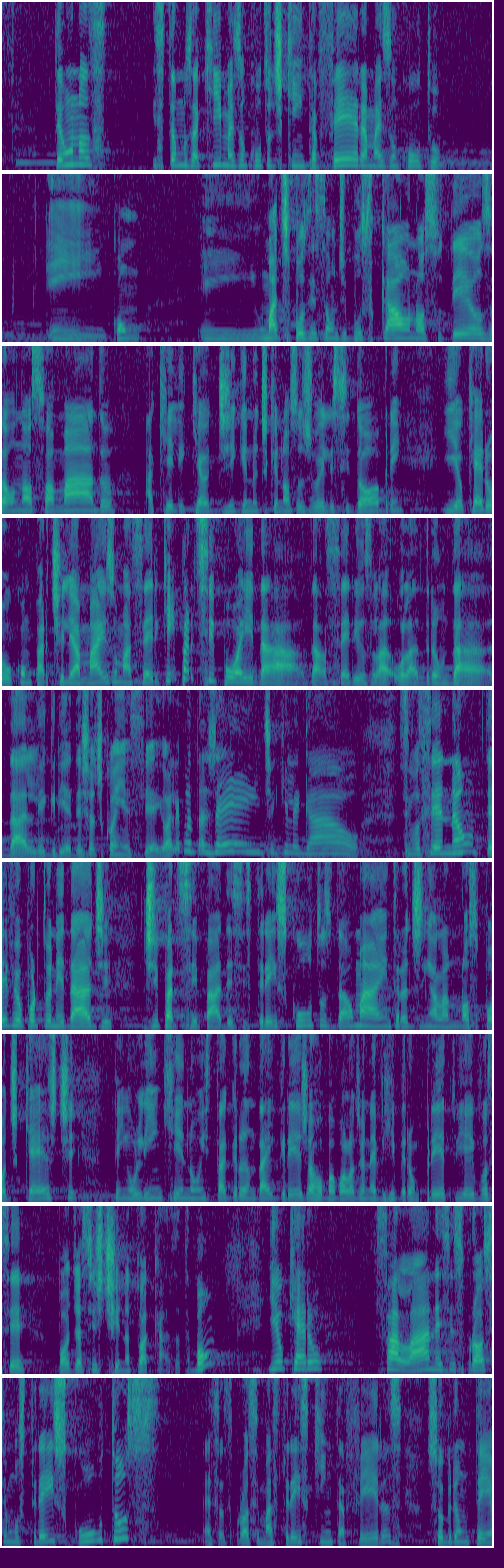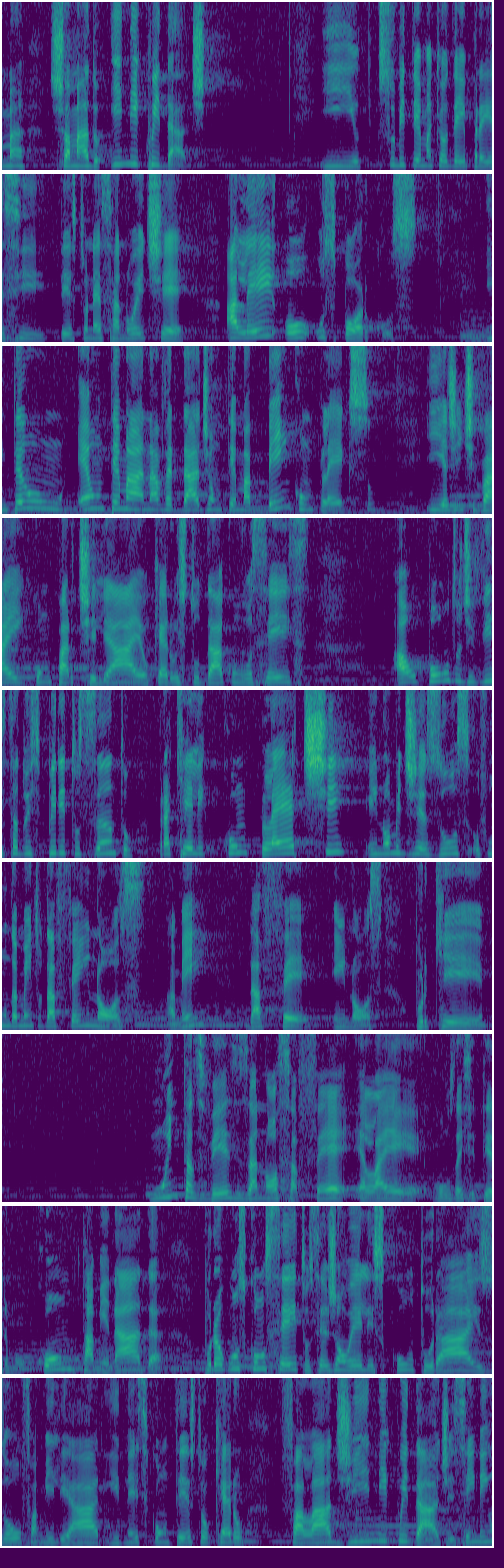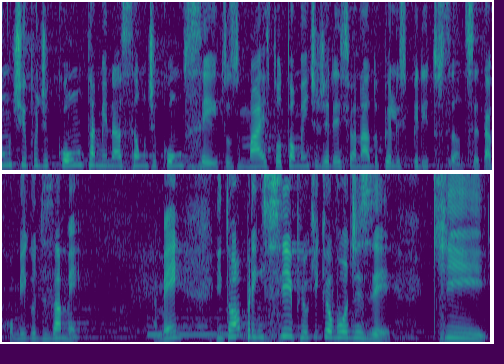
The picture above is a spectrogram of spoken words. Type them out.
Então nós estamos aqui, mais um culto de quinta-feira, mais um culto em, com em uma disposição de buscar o nosso Deus, ao nosso amado, aquele que é digno de que nossos joelhos se dobrem. E eu quero compartilhar mais uma série. Quem participou aí da, da série O Ladrão da, da Alegria? Deixa eu te conhecer aí. Olha quanta gente, que legal. Se você não teve oportunidade de participar desses três cultos, dá uma entradinha lá no nosso podcast. Tem o link no Instagram da igreja, arroba Bola de Neve Ribeirão Preto, e aí você pode assistir na tua casa, tá bom? E eu quero falar nesses próximos três cultos, nessas próximas três quinta-feiras, sobre um tema chamado iniquidade. E o subtema que eu dei para esse texto nessa noite é a lei ou os porcos. Então, é um tema, na verdade, é um tema bem complexo e a gente vai compartilhar, eu quero estudar com vocês ao ponto de vista do Espírito Santo, para que ele complete, em nome de Jesus, o fundamento da fé em nós. Amém? Da fé em nós. Porque muitas vezes a nossa fé, ela é, vou usar esse termo, contaminada por alguns conceitos, sejam eles culturais ou familiar, e nesse contexto eu quero falar de iniquidade, sem nenhum tipo de contaminação de conceitos, mas totalmente direcionado pelo Espírito Santo. Você está comigo? Diz amém. Amém? Então, a princípio, o que, que eu vou dizer? Que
